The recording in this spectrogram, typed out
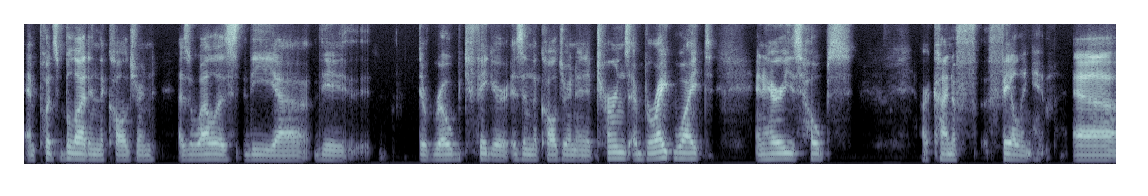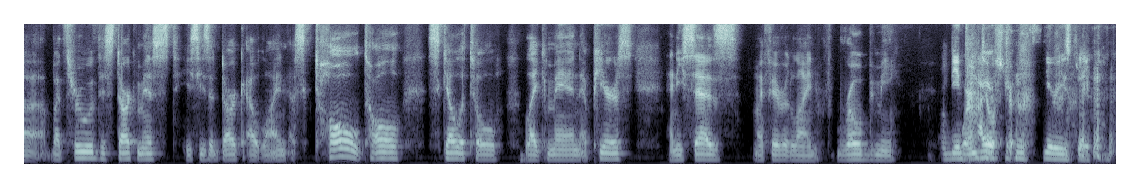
and puts blood in the cauldron, as well as the uh, the the robed figure is in the cauldron, and it turns a bright white, and Harry's hopes are kind of failing him. Uh, but through this dark mist, he sees a dark outline. A tall, tall, skeletal like man appears, and he says, "My favorite line: robe me." The entire series, Jacob.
